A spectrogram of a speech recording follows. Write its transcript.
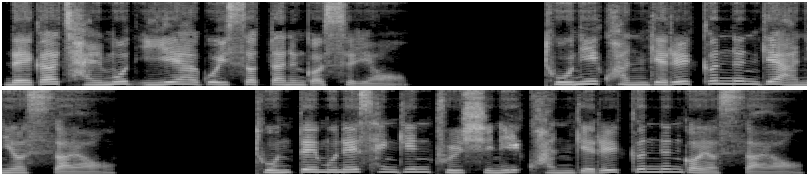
내가 잘못 이해하고 있었다는 것을요. 돈이 관계를 끊는 게 아니었어요. 돈 때문에 생긴 불신이 관계를 끊는 거였어요.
